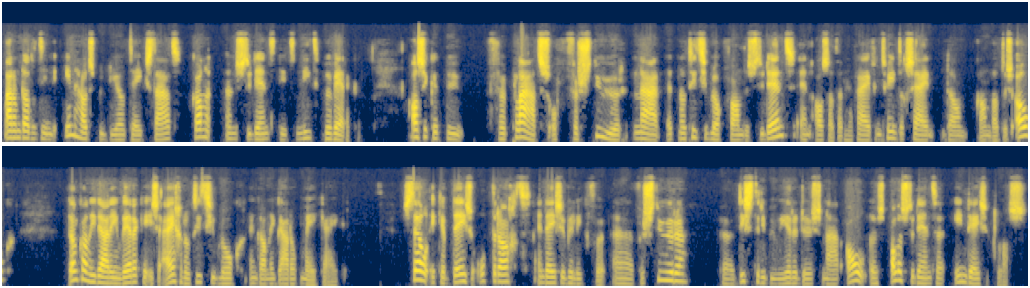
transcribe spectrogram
Maar omdat het in de inhoudsbibliotheek staat, kan een student dit niet bewerken. Als ik het nu verplaats of verstuur naar het notitieblok van de student, en als dat er 25 zijn, dan kan dat dus ook, dan kan hij daarin werken in zijn eigen notitieblok en kan ik daar ook meekijken. Stel ik heb deze opdracht en deze wil ik uh, versturen, uh, distribueren dus naar al, alle studenten in deze klas.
